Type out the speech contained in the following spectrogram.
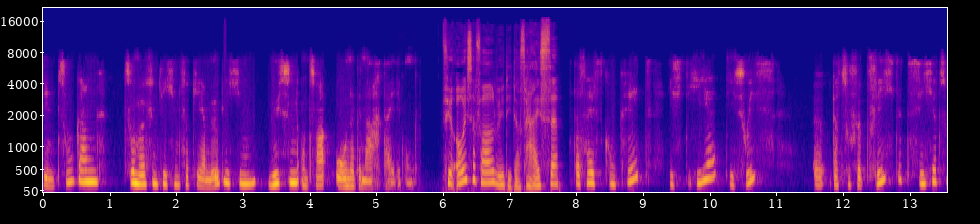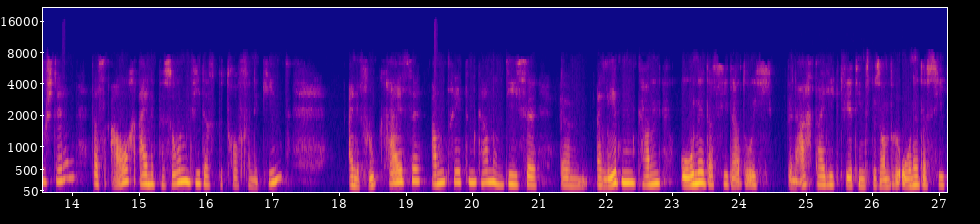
den Zugang zum öffentlichen Verkehr ermöglichen müssen, und zwar ohne Benachteiligung. Für unseren Fall würde das heißen. Das heißt konkret ist hier die Swiss äh, dazu verpflichtet, sicherzustellen, dass auch eine Person wie das betroffene Kind eine Flugreise antreten kann und diese ähm, erleben kann, ohne dass sie dadurch benachteiligt wird, insbesondere ohne dass sie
